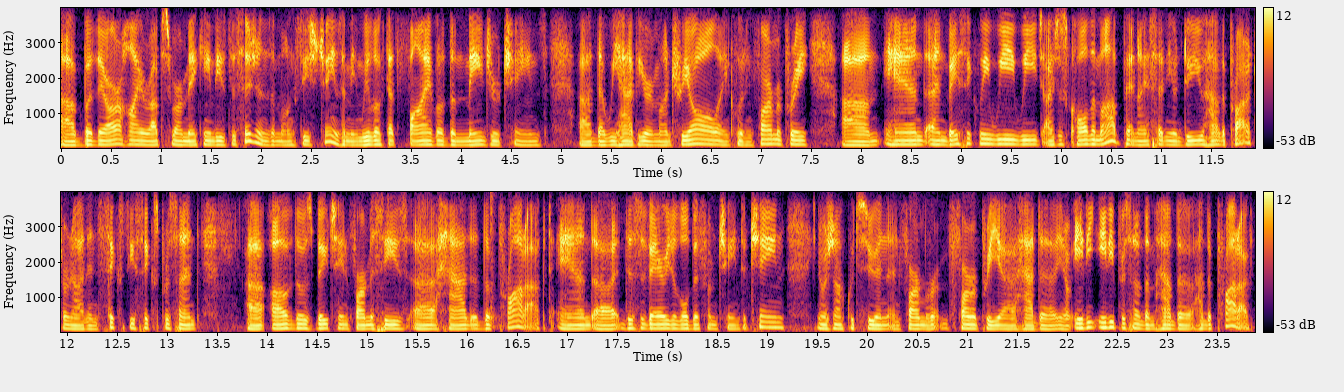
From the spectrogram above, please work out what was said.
uh, but there are higher ups who are making these decisions amongst these chains. I mean, we looked at five of the major chains uh, that we have here in Montreal, including Pharmaprix, um, and and basically we we I just called them up and I said, you know, do you have the product or not? And 66% uh, of those big chain pharmacies had the product, and this varied a little bit from chain to chain. You know, Jean Coutu and, and Pharma, Pharmaprix uh, had you know 80 percent of them had the had the product.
